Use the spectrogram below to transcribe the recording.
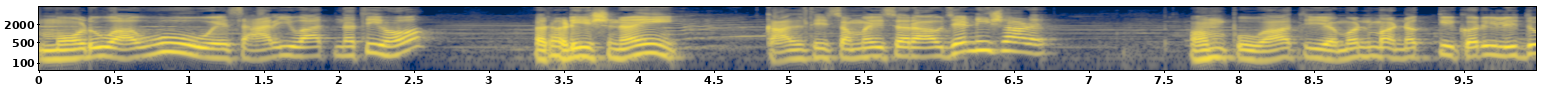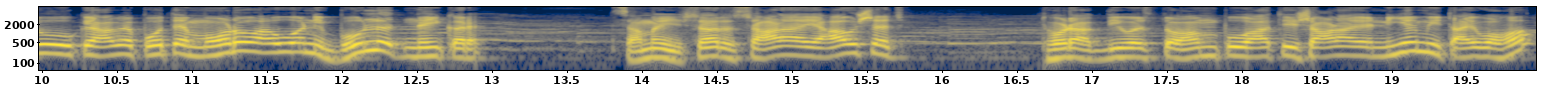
મોડું આવવું એ સારી વાત નથી હો. રડીશ નહીં. કાલથી સમયસર આવજે નિશાળે. હંપુ હાથીએ મનમાં નક્કી કરી લીધું કે હવે પોતે મોડો આવવાની ભૂલ જ નહીં કરે. સમયસર શાળાએ આવશે જ. થોડાક દિવસ તો હંપુ હાથી શાળાએ નિયમિત આવ્યો, હો.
